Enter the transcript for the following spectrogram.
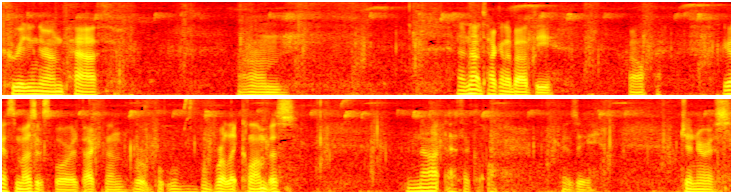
creating their own path. Um, I'm not talking about the, well, I guess most explorers back then were, were like Columbus. Not ethical is a generous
